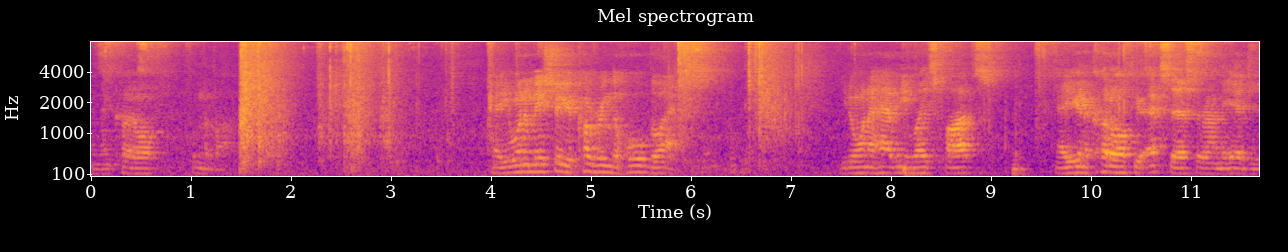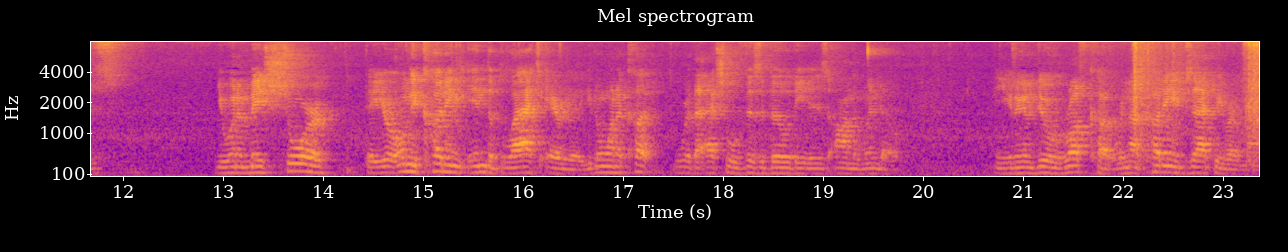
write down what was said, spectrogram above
And then cut off from the bottom. Now you want to make sure you're covering the whole glass. You don't want to have any light spots. Now you're going to cut off your excess around the edges. You want to make sure that you're only cutting in the black area. You don't want to cut where the actual visibility is on the window. And you're going to do a rough cut. We're not cutting exactly right now.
